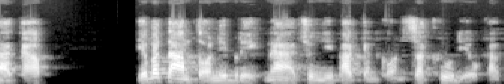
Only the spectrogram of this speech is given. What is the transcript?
นะครับ เดี๋ยวมาตามต่อในเบรกหน้าช่วงนี้พักกันก่อนสักครู่เดียวครับ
